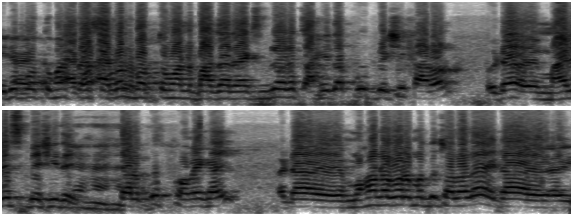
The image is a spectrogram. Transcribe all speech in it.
এটা বর্তমান এখন-? বর্তমান বাজার এক্সপ্লোরের চাহিদা খুব বেশি কারণ ওটা মাইলেজ বেশি দেয়। হ্যাঁ, হ্যাঁ, হ্যাঁ। তেল খুব কমে খায়। এটা মহানগরের মধ্যে চলালে এটা এই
